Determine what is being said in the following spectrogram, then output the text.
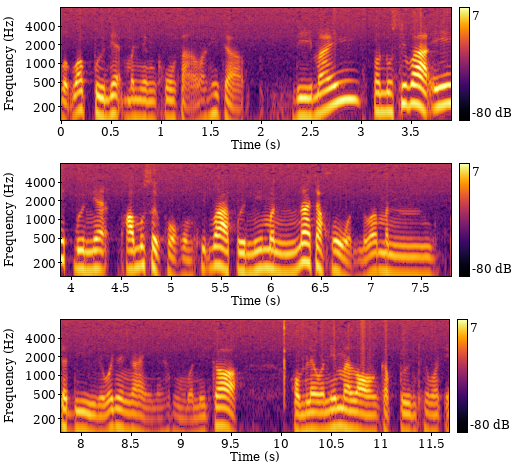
แบบว่าปืนเนี้ยมันยังคงสามารถที่จะดีไหมลองดูซิว่าเอ๊ะปืนเนี้ยความรู้สึกผมผมคิดว่าปืนนี้มันน่าจะโหดหรือว่ามันจะดีหรือว่ายังไงนะครับผมวันนี้ก็ผมเลยวันนี้มาลองกับปืน K1A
